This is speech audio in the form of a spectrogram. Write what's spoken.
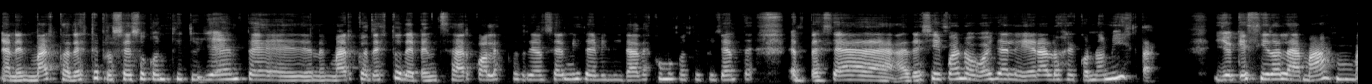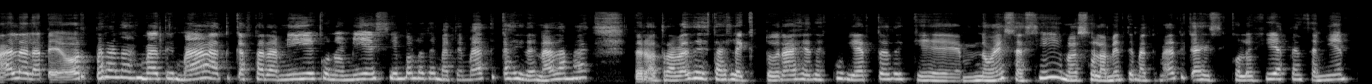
en el marco de este proceso constituyente, en el marco de esto de pensar cuáles podrían ser mis debilidades como constituyente, empecé a, a decir, bueno, voy a leer a los economistas yo que he sido la más mala, la peor para las matemáticas, para mí economía es símbolo de matemáticas y de nada más, pero a través de estas lecturas he descubierto de que no es así, no es solamente matemáticas, es psicología, es pensamiento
